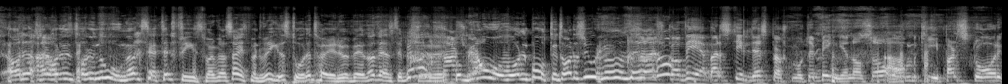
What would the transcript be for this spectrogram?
Har du, har, du, har du noen gang sett et frispark fra 16 meter hvor ikke det står et høyrebein og et venstreben? Her På Gråvollen på 80-tallet så gjorde vi det Her skal. Weber stille spørsmål til Bingen også, om keeperen står,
